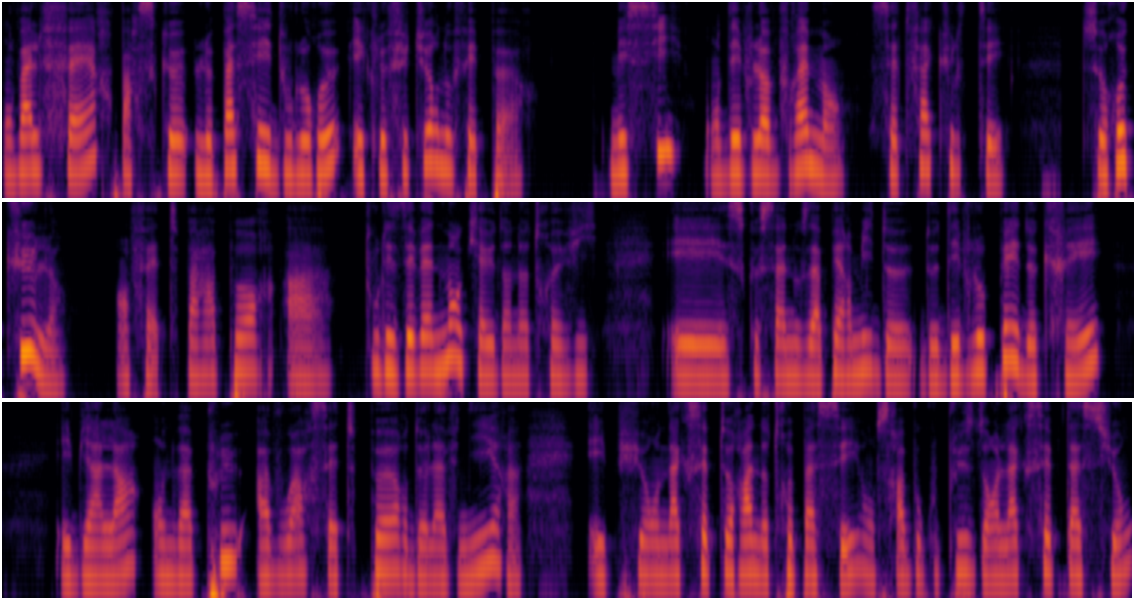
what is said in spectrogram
on va le faire parce que le passé est douloureux et que le futur nous fait peur. Mais si on développe vraiment cette faculté, ce recul, en fait, par rapport à tous les événements qu'il y a eu dans notre vie et ce que ça nous a permis de, développer, de créer, eh bien là, on ne va plus avoir cette peur de l'avenir et puis on acceptera notre passé, on sera beaucoup plus dans l'acceptation.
